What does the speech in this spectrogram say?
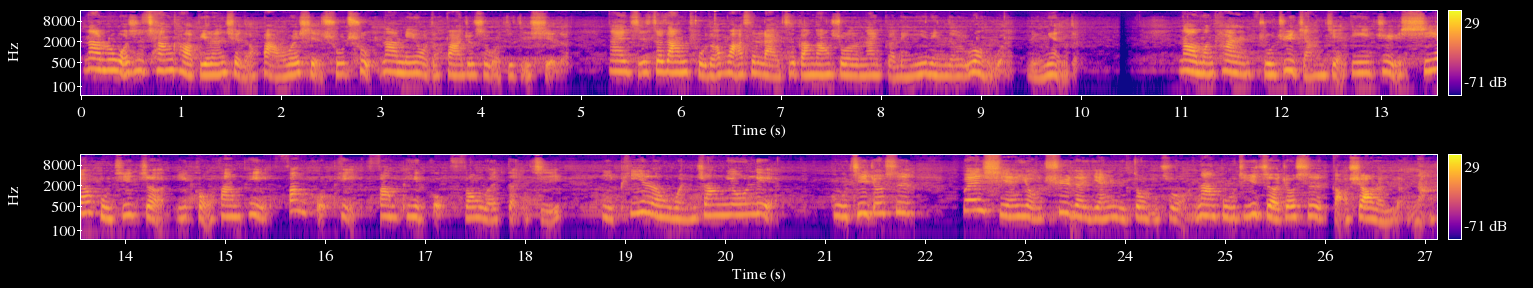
那如果是参考别人写的话，我会写出处；那没有的话，就是我自己写的。那其实这张图的话，是来自刚刚说的那个零一零的论文里面的。那我们看逐句讲解，第一句：喜有虎击者，以狗放屁，放狗屁，放屁狗分为等级。以批人文章优劣，古籍就是诙谐有趣的言语动作。那古籍者就是搞笑的人呐，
